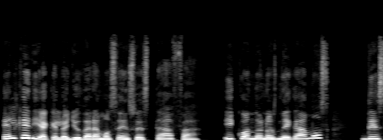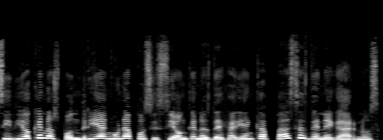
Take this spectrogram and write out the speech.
Él quería que lo ayudáramos en su estafa, y cuando nos negamos, decidió que nos pondría en una posición que nos dejaría incapaces de negarnos.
